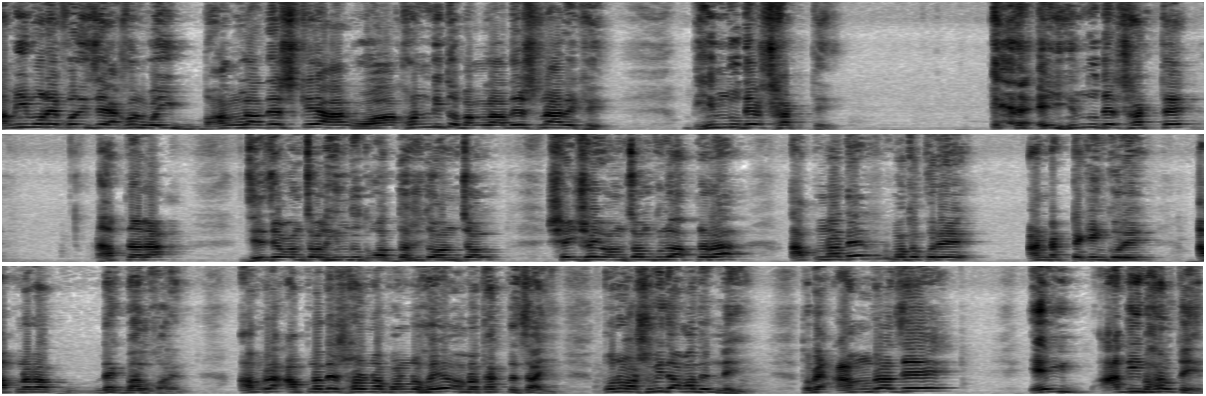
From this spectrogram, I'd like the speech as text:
আমি মনে করি যে এখন ওই বাংলাদেশকে আর অখণ্ডিত বাংলাদেশ না রেখে হিন্দুদের স্বার্থে, এই হিন্দুদের স্বার্থে আপনারা যে যে অঞ্চল, হিন্দু অধ্যুষিত অঞ্চল, সেই সেই অঞ্চলগুলো আপনারা আপনাদের মতো করে আন্ডারটেকিং করে আপনারা দেখভাল করেন। আমরা আপনাদের শরণাপন্ন হয়ে আমরা থাকতে চাই। কোনো অসুবিধা আমাদের নেই। তবে আমরা যে এই আদি ভারতের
